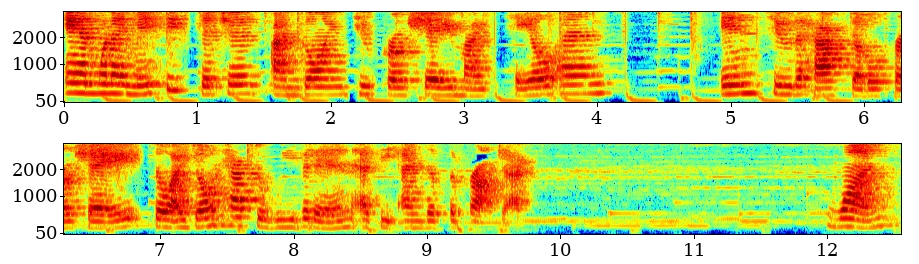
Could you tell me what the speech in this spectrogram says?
And when I make these stitches, I'm going to crochet my tail end into the half double crochet so I don't have to weave it in at the end of the project. One,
